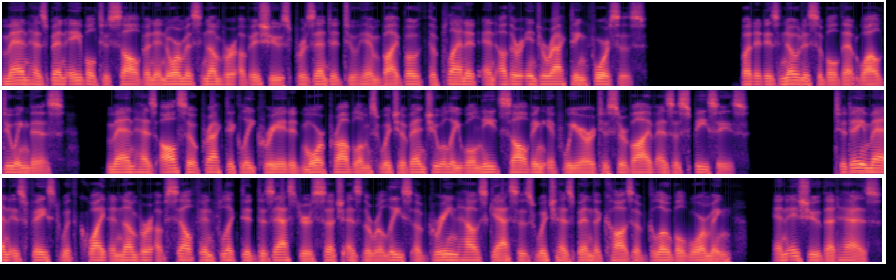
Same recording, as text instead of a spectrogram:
Man has been able to solve an enormous number of issues presented to him by both the planet and other interacting forces. But it is noticeable that while doing this, man has also practically created more problems which eventually will need solving if we are to survive as a species. Today man is faced with quite a number of self-inflicted disasters such as the release of greenhouse gases which has been the cause of global warming, an issue that has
